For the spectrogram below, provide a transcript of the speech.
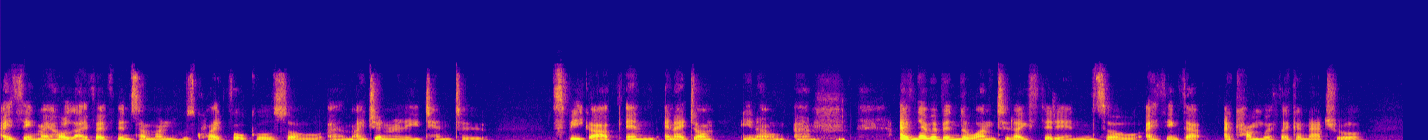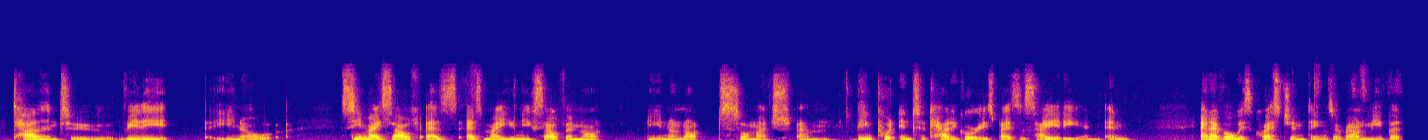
I think my whole life I've been someone who's quite vocal. So um, I generally tend to speak up, and and I don't, you know, um, I've never been the one to like fit in. So I think that I come with like a natural talent to really, you know, see myself as as my unique self and not, you know, not so much um, being put into categories by society and and and I've always questioned things around me. But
